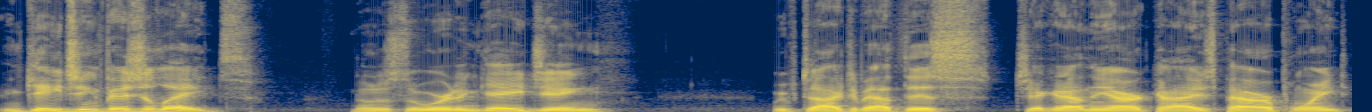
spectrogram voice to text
Engaging visual aids. Notice the word engaging. We've talked about this. Check it out in the archives. PowerPoint.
